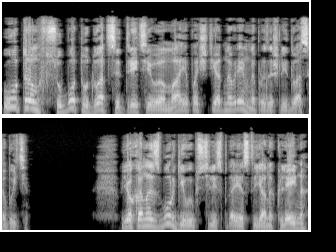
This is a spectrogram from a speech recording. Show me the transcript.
Утром в субботу, 23 мая, почти одновременно произошли два события. В Йоханнесбурге выпустили из-под ареста Яна Клейна,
